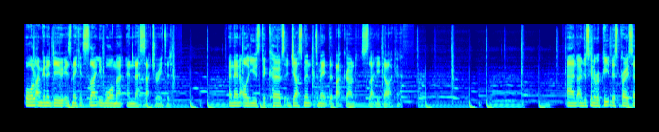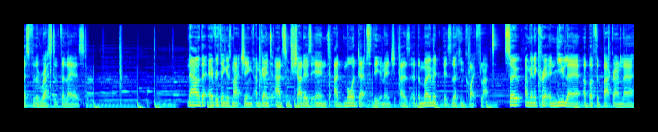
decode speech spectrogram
All I'm going to do is make it slightly warmer and less saturated. And then I'll use the curves adjustment to make the background slightly darker. And I'm just going to repeat this process for the rest of the layers. Now that everything is matching, I'm going to add some shadows in to add more depth to the image as at the moment it's looking quite flat. So I'm going to create a new layer above the background layer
